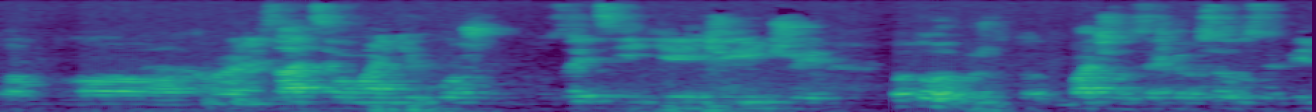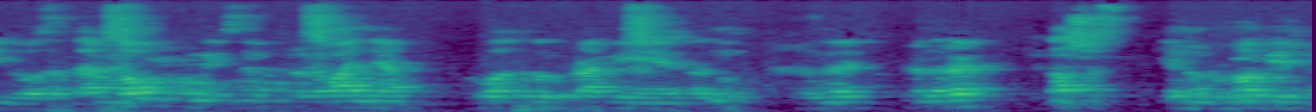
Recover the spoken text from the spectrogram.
тобто реалізація моментів пошуку позиції тієї чи іншої. Тобто, от, ми ж тут бачили це красилося відео з Артем Довбиком, як з ним тренування проводили окремі е, ну, тренери- тренери. Наше таке наподобі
